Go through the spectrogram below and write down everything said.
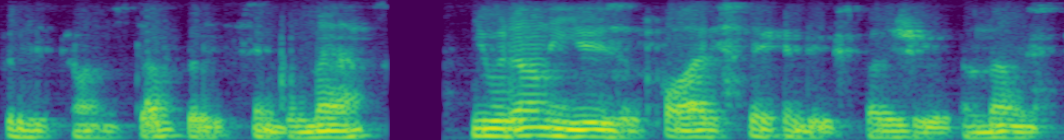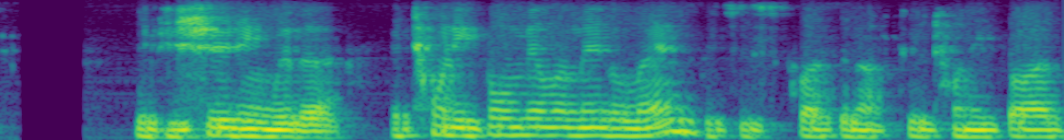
for this kind of stuff, but it's simple math, you would only use a five second exposure at the most. If you're shooting with a, a 24 millimeter lens, which is close enough to a 25,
